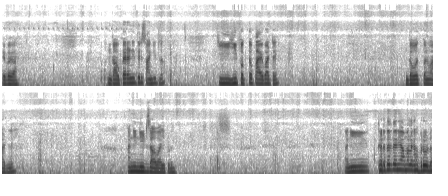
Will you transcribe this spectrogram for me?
हे बघा. गावकऱ्यांनी तरी सांगितलं की ही फक्त पायवाट आहे. गवत पण वाढले आणि नीट जावा इकडून. आणि खरं तर त्यांनी आम्हाला घाबरवलं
